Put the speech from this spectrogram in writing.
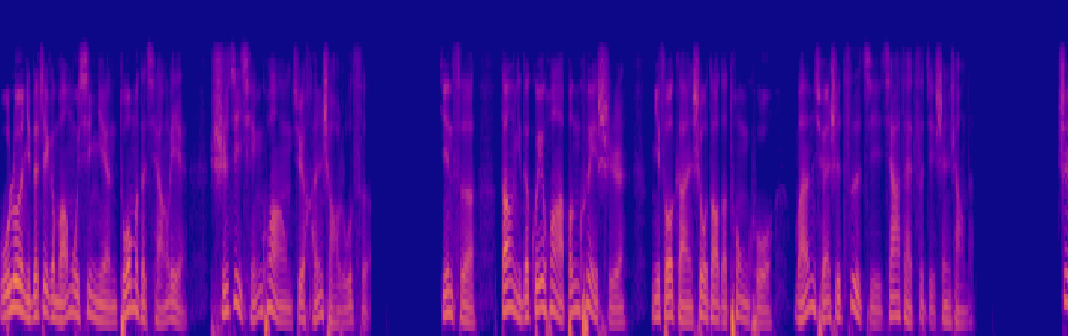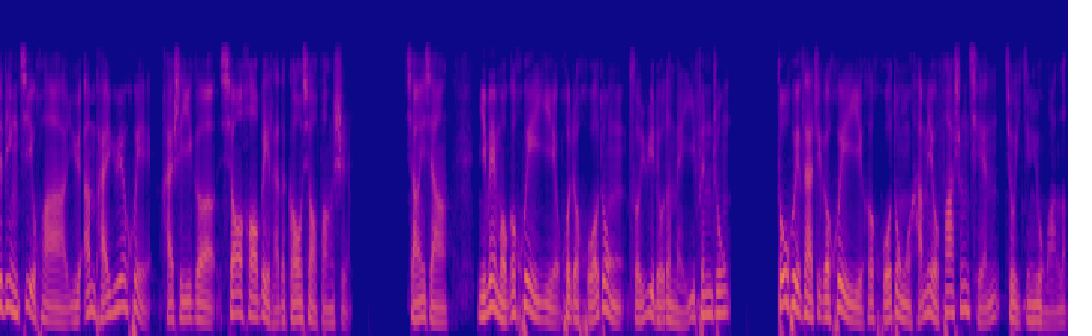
无论你的这个盲目信念多么的强烈，实际情况却很少如此。因此，当你的规划崩溃时，你所感受到的痛苦完全是自己加在自己身上的。制定计划与安排约会还是一个消耗未来的高效方式。想一想，你为某个会议或者活动所预留的每一分钟，都会在这个会议和活动还没有发生前就已经用完了。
